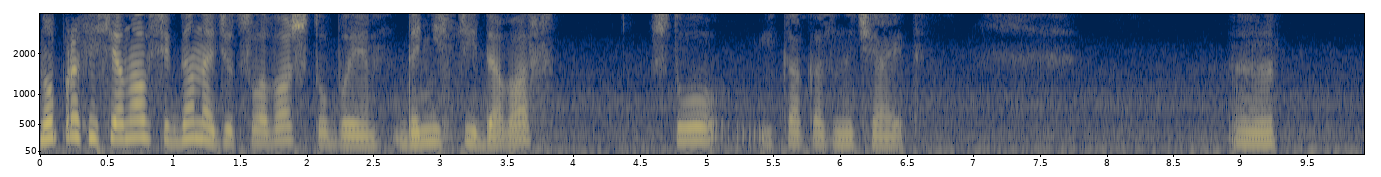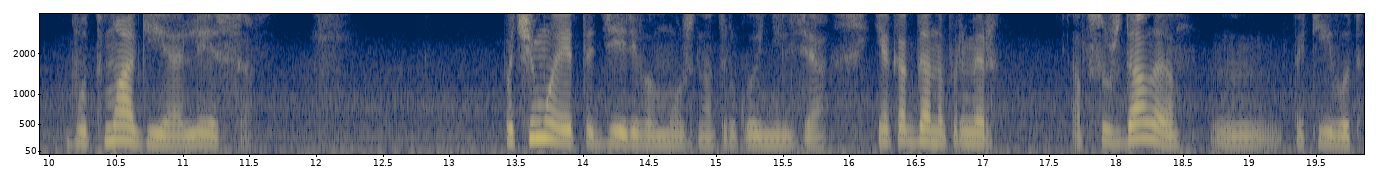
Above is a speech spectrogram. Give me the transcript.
Но профессионал всегда найдет слова, чтобы донести до вас, что и как означает – э, вот магия леса. Почему это дерево можно, а другое нельзя? Я когда, например, обсуждала такие вот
